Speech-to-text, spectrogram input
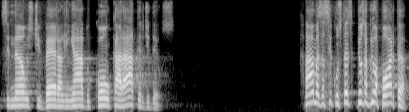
se não estiver alinhado com o caráter de Deus. Ah, mas as circunstâncias, Deus abriu a porta.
